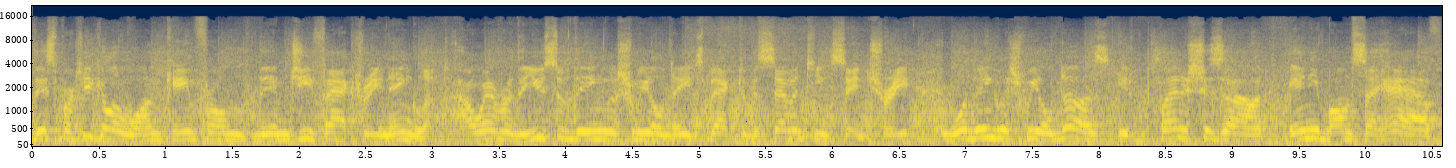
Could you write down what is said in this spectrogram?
This particular one came from the MG factory in England. However, the use of the English wheel dates back to the 17th century. What the English wheel does, it planishes out any bumps I have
